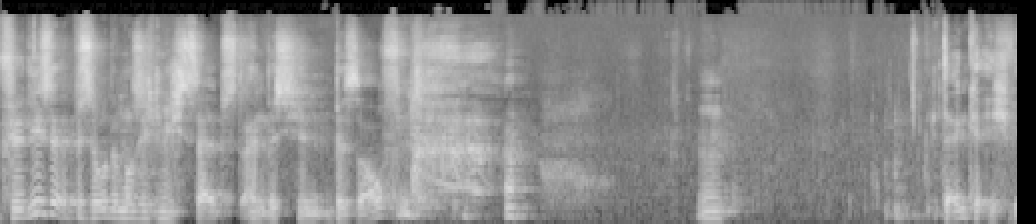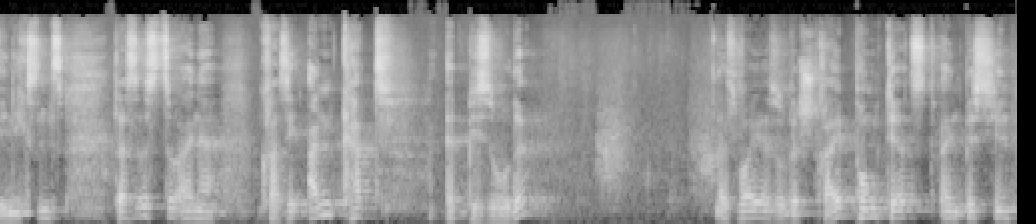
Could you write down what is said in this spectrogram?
Für diese Episode muss ich mich selbst ein bisschen besaufen. hm. Denke ich wenigstens. Das ist so eine quasi Uncut-Episode. Das war ja so der Streitpunkt jetzt ein bisschen.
